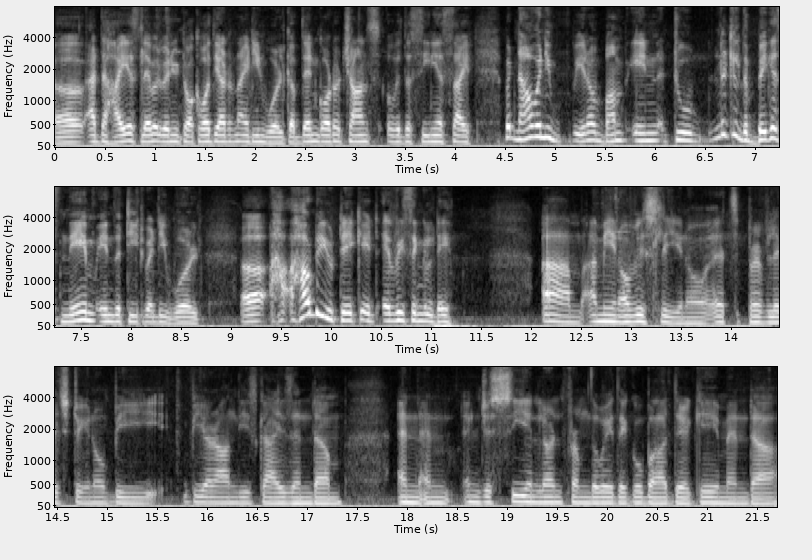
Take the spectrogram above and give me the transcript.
uh, at the highest level when you talk about the under 19 World Cup, then got a chance with the senior side. But now when you you know bump into little the biggest name in the T20 world, uh, h- how do you take it every single day? Um, I mean, obviously, you know, it's a privilege to you know be be around these guys and um, and and and just see and learn from the way they go about their game and uh,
